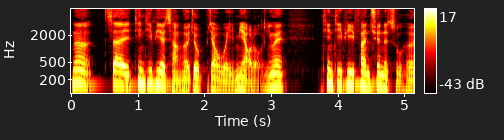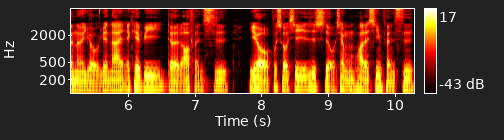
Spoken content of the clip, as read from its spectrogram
那在 Team TP 的场合就比较微妙了，因为 Team TP 饭圈的组合呢，有原来 AKB 的老粉丝，也有不熟悉日式偶像文化的新粉丝，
